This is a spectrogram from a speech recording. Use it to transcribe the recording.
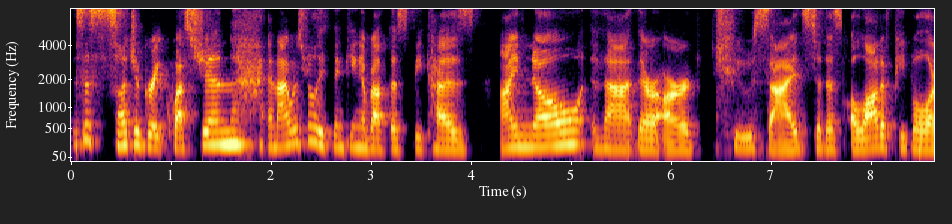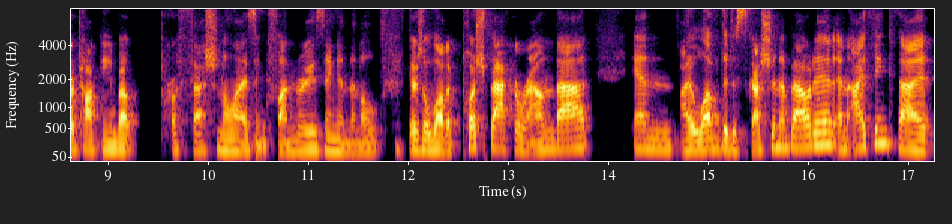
This is such a great question. And I was really thinking about this because I know that there are two sides to this. A lot of people are talking about professionalizing fundraising, and then there's a lot of pushback around that. And I love the discussion about it. And I think that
